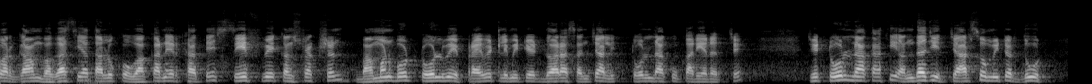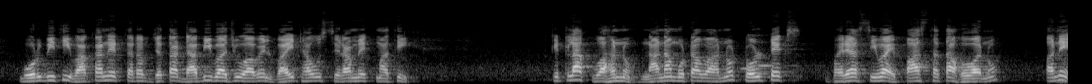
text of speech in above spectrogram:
પર ગામ વઘાસિયા તાલુકો વાંકાનેર ખાતે safe way construction, Bamanbor toll way private limited દ્વારા સંચાલિત ટોલ નાકું કાર્યરત છે, જે ટોલ નાકાથી અંદાજિત ચારસો મીટર દૂર મોરબીથી વાંકાનેર તરફ જતા ડાબી બાજુ આવેલ વ્હાઇટ હાઉસ સિરામેકમાંથી કેટલાક વાહનો, નાના મોટા વાહનો ટોલ ટેક્સ ભર્યા સિવાય પાસ થતા હોવાનો અને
